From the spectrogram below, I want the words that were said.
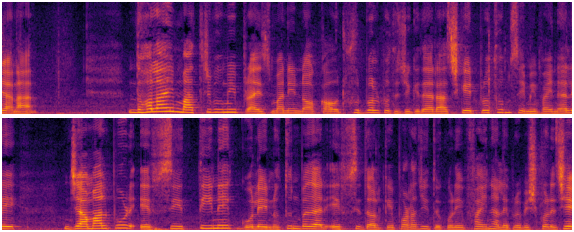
জানান। ধলাই মাতৃভূমি প্রাইজ মানি নক আউট ফুটবল প্রতিযোগিতার আজকের প্রথম সেমিফাইনালে জামালপুর এফসি তিন গোলে নতুন বাজার এফসি দলকে পরাজিত করে ফাইনালে প্রবেশ করেছে।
